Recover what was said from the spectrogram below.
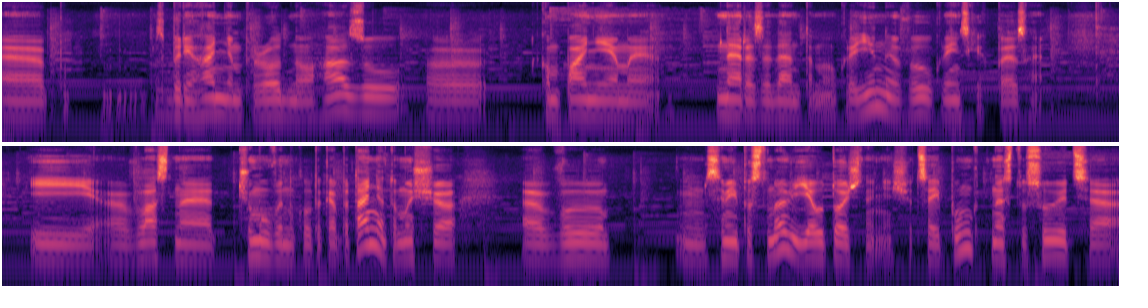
е, зберіганням природного газу е, компаніями, нерезидентами України в українських ПСГ. І, власне, чому виникло таке питання? Тому що в самій постанові є уточнення, що цей пункт не стосується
